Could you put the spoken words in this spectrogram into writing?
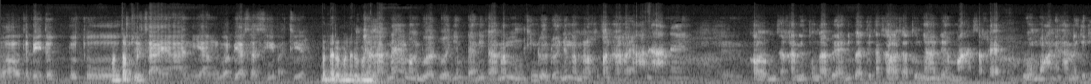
Wow, tapi itu butuh Mantap sih. kepercayaan yang luar biasa sih, Pak Cir. bener bener ya bener. karena emang dua-duanya berani karena mungkin dua-duanya nggak melakukan hal yang aneh-aneh. Hmm. kalau misalkan itu nggak berani berarti kan salah satunya ada yang merasa kayak gue mau aneh-aneh jadi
